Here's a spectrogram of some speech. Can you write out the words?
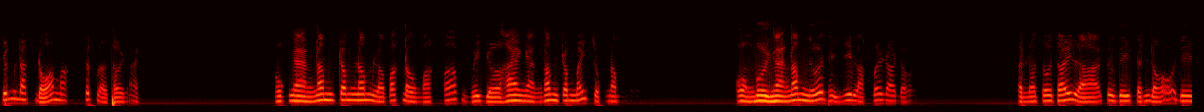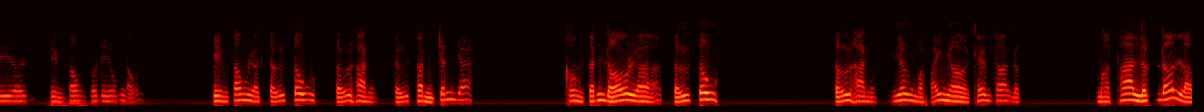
chứng đắc đỏ mặt, tức là thời này. Một ngàn năm trăm năm là bắt đầu mạt pháp, bây giờ hai ngàn năm trăm mấy chục năm. Còn mười ngàn năm nữa thì di lặc mới ra đời thành ra tôi thấy là tôi đi tịnh độ, đi ờ, thiền tông tôi đi không nổi. Thiền tông là tự tu, tự hành, tự thành chánh giác. Còn tịnh độ là tự tu, tự hành, nhưng mà phải nhờ thêm tha lực. Mà tha lực đó là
